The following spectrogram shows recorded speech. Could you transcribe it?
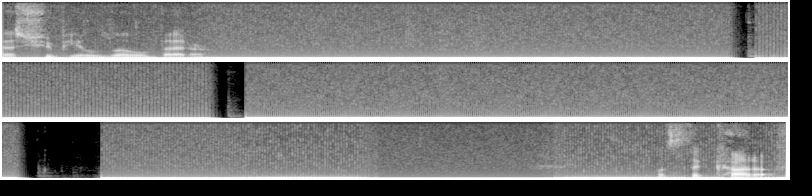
That should be a little better. What's the cutoff?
